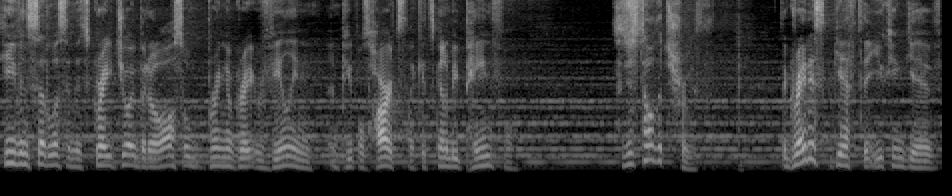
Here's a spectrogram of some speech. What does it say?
he even said, listen, it's great joy, but it'll also bring a great revealing in people's hearts. Like it's going to be painful. So just tell the truth. The greatest gift that you can give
